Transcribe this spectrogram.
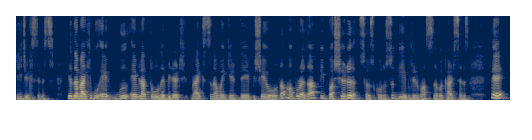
diyeceksiniz. Ya da belki bu ev, bu evlat da olabilir. Belki sınava girdi, bir şey oldu ama burada bir başarı söz konusu diyebilirim aslına bakarsanız. Ve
